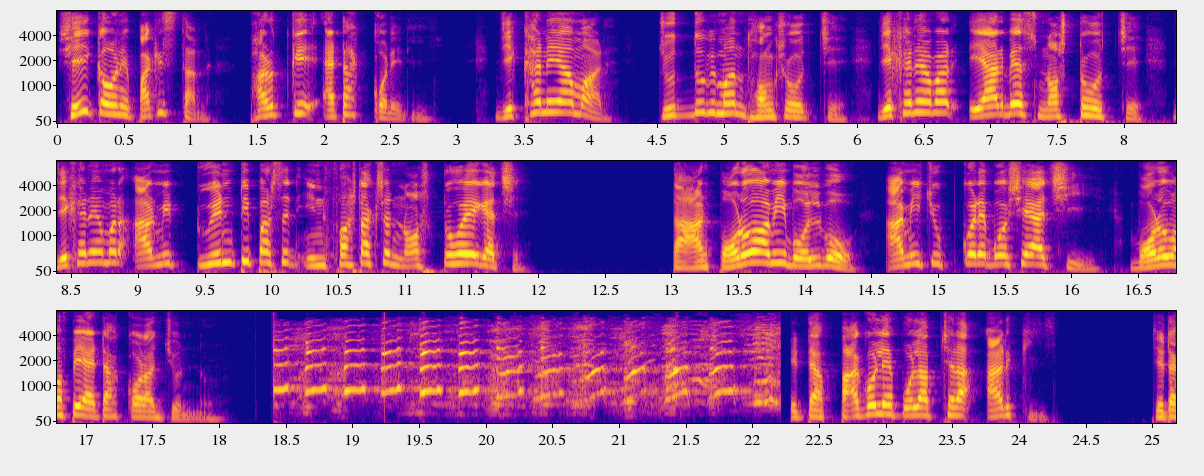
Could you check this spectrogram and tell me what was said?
সেই কারণে পাকিস্তান ভারতকে অ্যাটাক করেনি। যেখানে আমার যুদ্ধ বিমান ধ্বংস হচ্ছে, যেখানে আমার এয়ারবেস নষ্ট হচ্ছে, যেখানে আমার আর্মির টোয়েন্টি পার্সেন্ট ইনফ্রাস্ট্রাকচার নষ্ট হয়ে গেছে। তারপরও আমি বলব, আমি চুপ করে বসে আছি বড় মাপে অ্যাটাক করার জন্য। এটা পাগলে পোলাপ ছাড়া আর কি? যেটা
